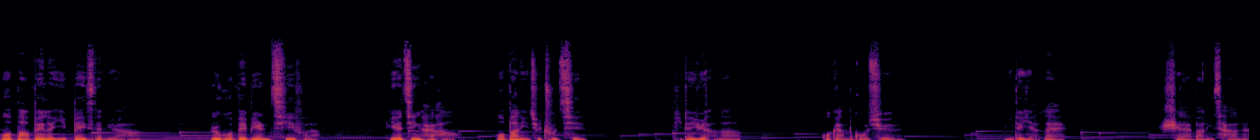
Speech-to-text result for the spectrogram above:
我宝贝了一辈子的女儿，如果被别人欺负了，离得近还好，我帮你去出气。离得远了，我赶不过去。你的眼泪，谁来帮你擦呢？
